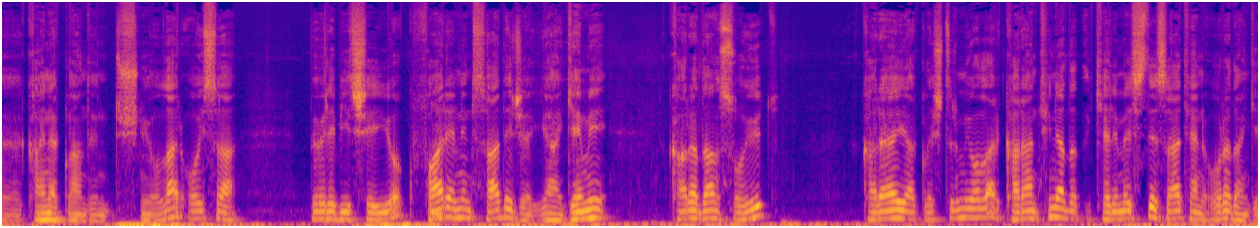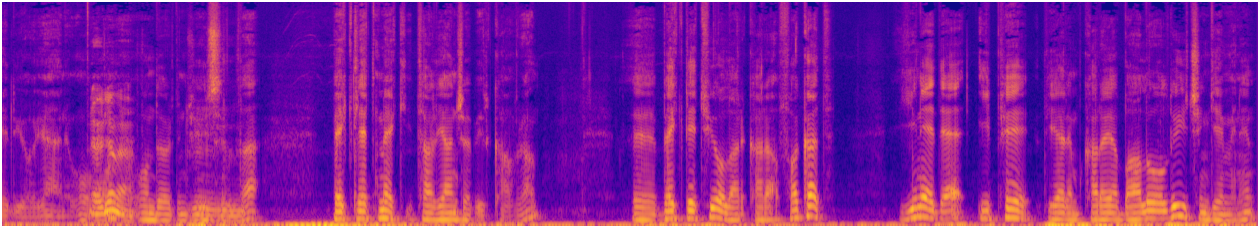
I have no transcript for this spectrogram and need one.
e, kaynaklandığını düşünüyorlar. Oysa böyle bir şey yok. Farenin sadece ya gemi karadan soyut karaya yaklaştırmıyorlar. Karantina da, kelimesi de zaten oradan geliyor yani. O, Öyle mi? 14. Hmm. yüzyılda bekletmek İtalyanca bir kavram. E, bekletiyorlar kara. Fakat yine de ipi diyelim karaya bağlı olduğu için geminin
